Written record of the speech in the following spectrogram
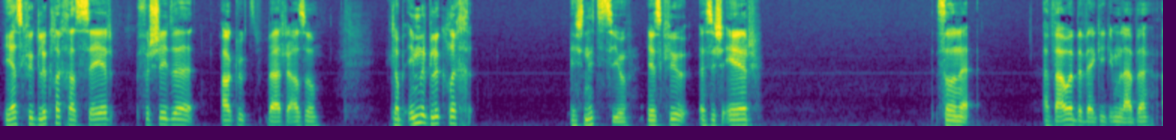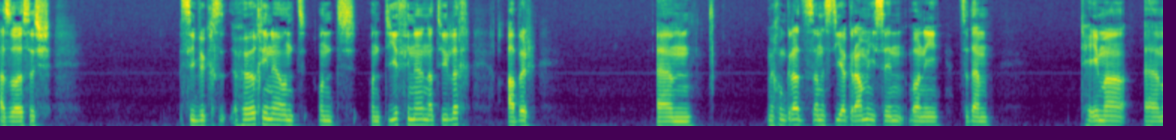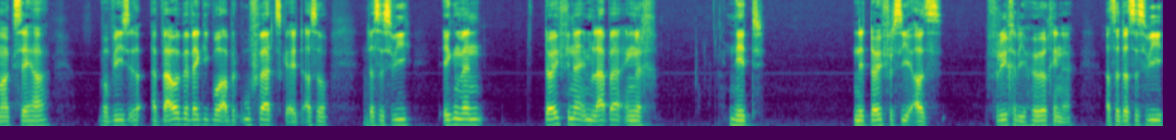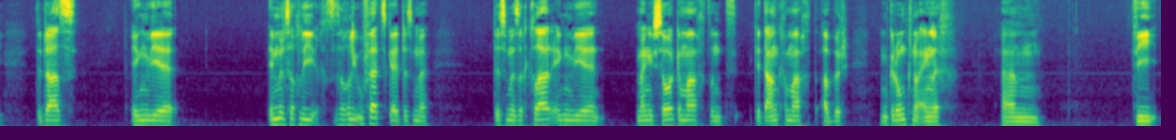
ich habe das Gefühl, glücklich kann sehr verschieden angeschaut werden. Also, ich glaube, immer glücklich ist nicht das Ziel. Ich habe das Gefühl, es ist eher so eine, eine Wellenbewegung im Leben. Also, es ist es sind wirklich Höhen und, und, und Tiefen natürlich, aber ähm, mir kommt gerade so ein Diagramm in den Sinn, das ich zu dem Thema äh, mal gesehen habe, wo wie eine Wellenbewegung, die aber aufwärts geht. Also, dass es wie irgendwann Tiefen im Leben eigentlich nicht, nicht tiefer sind als frühere Höhen. Also, dass es wie durch das irgendwie immer so ein bisschen, so ein bisschen aufwärts geht, dass man, dass man sich klar irgendwie manchmal Sorgen macht und Gedanken macht, aber im Grunde genommen eigentlich ähm, wie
